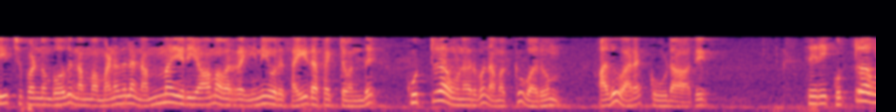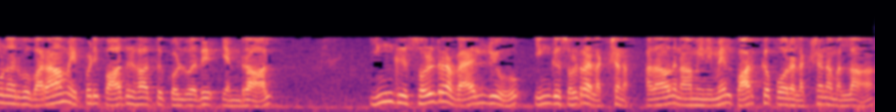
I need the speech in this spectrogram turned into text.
டீச் பண்ணும்போது நம்ம மனதுல நம்ம எரியாம வர்ற இனி ஒரு சைடு எஃபெக்ட் வந்து குற்ற உணர்வு நமக்கு வரும். அது வரக்கூடாது. சரி குற்ற உணர்வு வராம எப்படி பாதுகாத்து கொள்வது என்றால் இங்கு சொல்ற வேல்யூ இங்கு சொல்ற லட்சணம். அதாவது நாம் இனிமேல் பார்க்க போற லட்சணம் எல்லாம்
